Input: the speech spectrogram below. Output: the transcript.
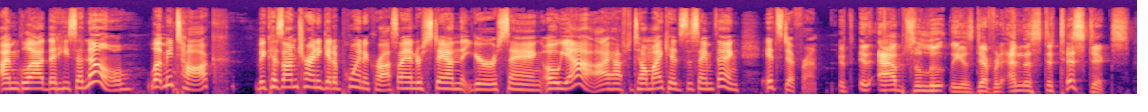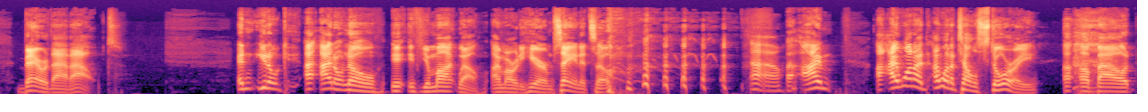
I'm glad that he said, no, let me talk because I'm trying to get a point across. I understand that you're saying, oh, yeah, I have to tell my kids the same thing. It's different. It, it absolutely is different, and the statistics bear that out. And you know, I, I don't know if you mind. Well, I'm already here. I'm saying it, so Uh oh. I'm. I want to. I want to tell a story uh, about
